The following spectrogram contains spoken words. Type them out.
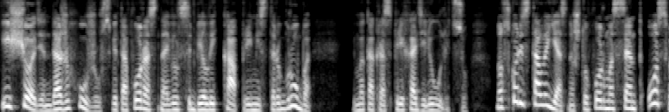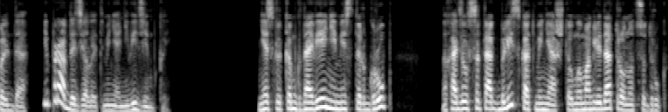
и еще один, даже хуже, у светофора остановился белый капри мистера Груба, и мы как раз переходили улицу. Но вскоре стало ясно, что форма Сент-Освальда и правда делает меня невидимкой. Несколько мгновений мистер Груб находился так близко от меня, что мы могли дотронуться друг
